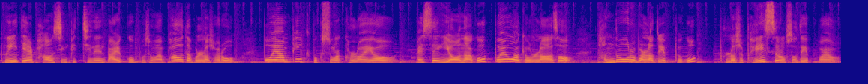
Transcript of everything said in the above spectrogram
VDL 바운싱 피치는 맑고 보송한 파우더 블러셔로 뽀얀 핑크 복숭아 컬러예요. 발색이 연하고 뽀용하게 올라와서 단독으로 발라도 예쁘고 블러셔 베이스로 써도 예뻐요.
